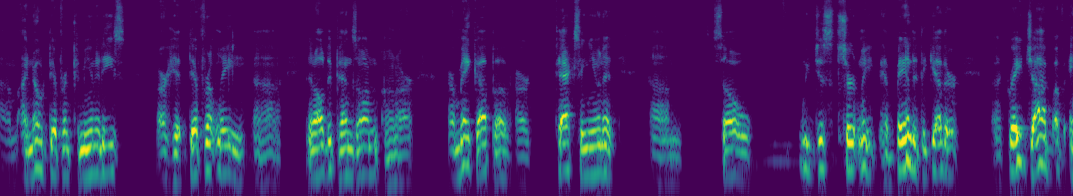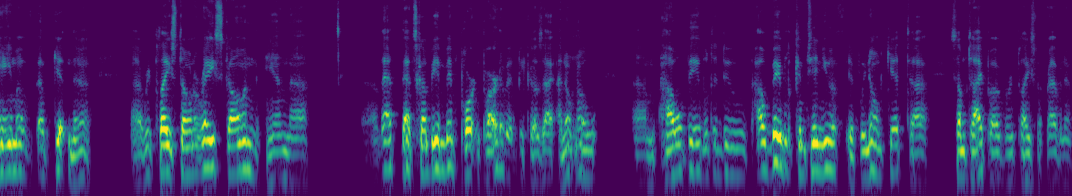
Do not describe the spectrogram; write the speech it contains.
um, I know different communities are hit differently. Uh, it all depends on on our our makeup of our taxing unit. Um, so we just certainly have banded together a great job of AIM of, of getting the uh, replace don't erase going and uh, uh, that that's going to be an important part of it because I, I don't know um, how we'll be able to do how we'll be able to continue if, if we don't get uh, some type of replacement revenue.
